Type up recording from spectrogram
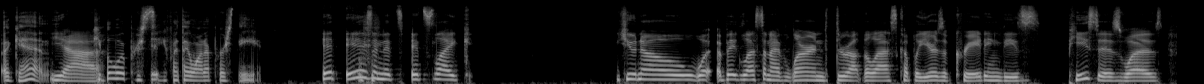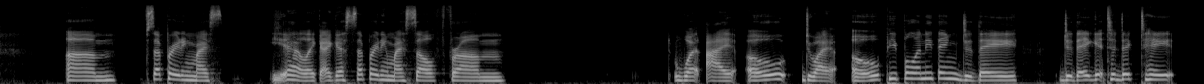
again Yeah. people will perceive what they want to perceive It is, and it's it's like, you know, what a big lesson I've learned throughout the last couple of years of creating these pieces was, um, separating my, yeah, like I guess separating myself from what I owe. Do I owe people anything? Do they do they get to dictate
